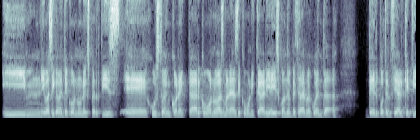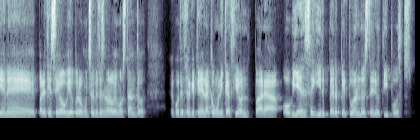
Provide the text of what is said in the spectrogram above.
Y, y básicamente con un expertise justo en conectar como nuevas maneras de comunicar y ahí es cuando empecé a darme cuenta del potencial que tiene, pareciese obvio, pero muchas veces no lo vemos tanto, el potencial que tiene la comunicación para o bien seguir perpetuando estereotipos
